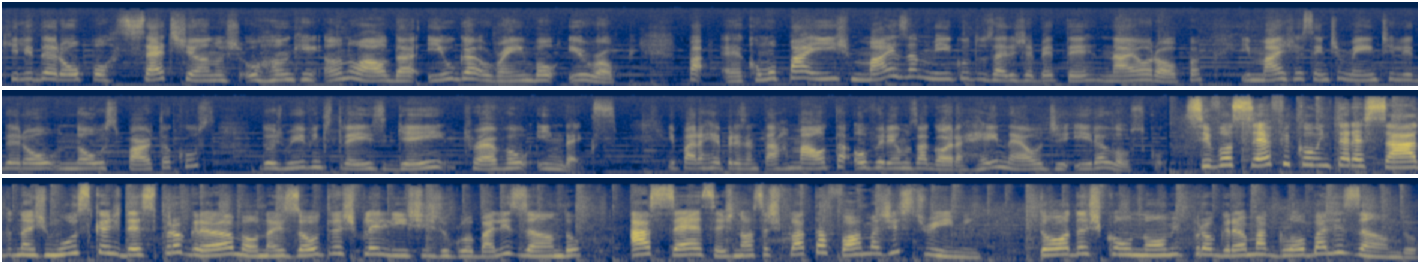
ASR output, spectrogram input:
que liderou por sete anos o ranking anual da ILGA Rainbow Europe, é, como o país mais amigo dos LGBT na Europa e mais recentemente liderou No Spartacus 2023 Gay Travel Index. E para representar Malta, ouviremos agora Reinel de Ira Losco. Se você ficou interessado nas músicas desse programa ou nas outras playlists do Globalizando, acesse as nossas plataformas de streaming, todas com o nome Programa Globalizando,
